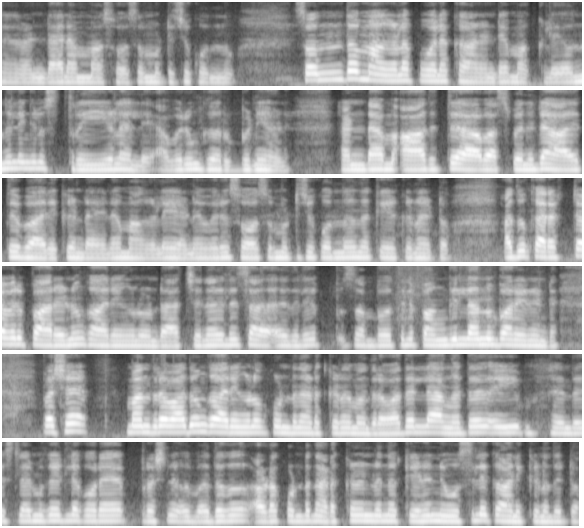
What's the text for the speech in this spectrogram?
രണ്ടാനമ്മ ശ്വാസം മുട്ടിച്ച് കൊന്നു. സ്വന്തം മകളെ പോലെ കാണേണ്ട മക്കളെ? ഒന്നുമില്ലെങ്കിലും സ്ത്രീകളല്ലേ? അവരും ഗർഭിണിയാണ്. രണ്ടാം ആദ്യത്തെ ഹസ്ബൻഡിന്റെ ആദ്യത്തെ ഭാര്യയ്ക്ക് ഉണ്ടായ മകളെയാണ് ഇവർ ശ്വാസം മുട്ടിച്ച് കൊന്നതെന്ന് കേൾക്കണം കേട്ടോ. അതും കറക്റ്റ് അവർ പറയണ കാര്യങ്ങളും ഉണ്ട് അച്ഛൻ അതിൽ ഇതിൽ സംഭവത്തിൽ പങ്കില്ല എന്നും പറയുന്നുണ്ട്. പക്ഷേ മന്ത്രവാദവും കാര്യങ്ങളൊക്കെ കൊണ്ട് നടക്കുന്നത് മന്ത്രവാദമല്ല അങ്ങനത്തെ ഈ എന്താ ഇസ്ലാമികമായിട്ടുള്ള കുറേ പ്രശ്നം ഇതൊക്കെ അവിടെ കൊണ്ട് നടക്കുന്നുണ്ടെന്നൊക്കെയാണ് ന്യൂസിൽ കാണിക്കുന്നത് കേട്ടോ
